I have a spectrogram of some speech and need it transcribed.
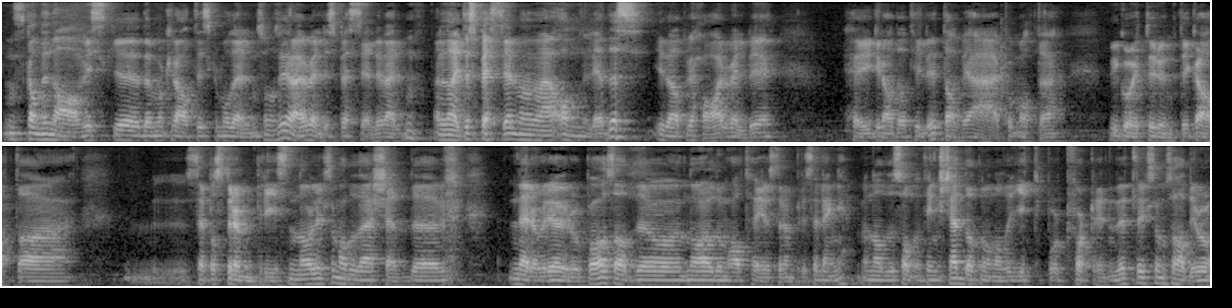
Den skandinaviske demokratiske modellen som du sier, er jo veldig spesiell i verden. Eller den er ikke spesiell, men den er annerledes i det at vi har veldig høy grad av tillit. da. Vi er på en måte Vi går ikke rundt i gata Se på strømprisen nå, liksom. Hadde det skjedd eh, nedover i Europa, så hadde jo Nå har jo de hatt høye strømpriser lenge, men hadde sånne ting skjedd, at noen hadde gitt bort fortrinnet ditt, liksom, så hadde jo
